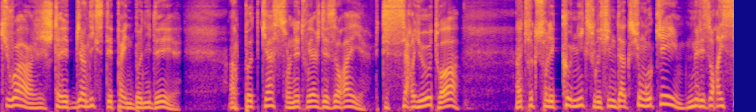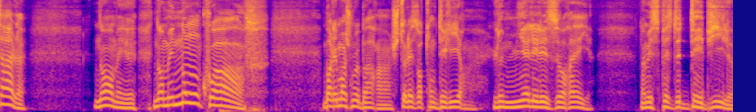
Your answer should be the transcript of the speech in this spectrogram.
Tu vois, je t'avais bien dit que c'était pas une bonne idée. Un podcast sur le nettoyage des oreilles. Mais t'es sérieux, toi? Un truc sur les comics ou les films d'action, ok, mais les oreilles sales. Non, mais. Non, mais non, quoi Bon, allez, moi je me barre, hein. je te laisse dans ton délire. Le miel et les oreilles. Non, mais espèce de débile.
